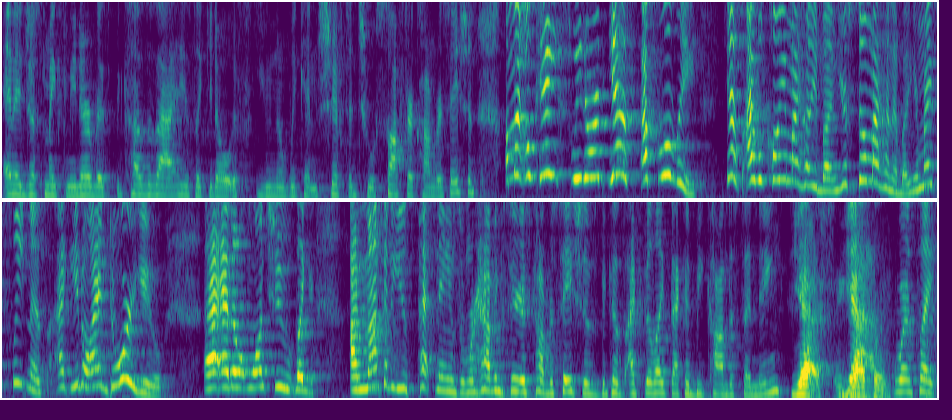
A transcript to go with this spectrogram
and it just makes me nervous because of that. He's like, you know, if, you know, we can shift into a softer conversation. I'm like, okay, sweetheart. Yes, absolutely. Yes, I will call you my honey bun. You're still my honey bun. You're my sweetness. I, you know, I adore you. I, I don't want you, like, I'm not going to use pet names when we're having serious conversations because I feel like that could be condescending. Yes, exactly. Yeah, where it's like,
